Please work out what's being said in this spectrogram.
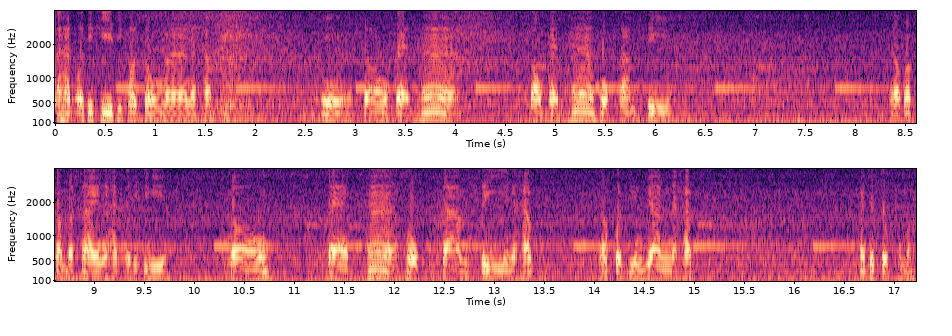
รหัส OTP ที่เขาส่งมานะครับนี่สองแปดห้าสองแปดห้าหกสามสี่เราก็กลับมาใส่รหัส OTP สองแปดห้าหกสามสี่นะครับ แล้วกดยืนยันนะครับก็จะจบแล้วมั้ง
